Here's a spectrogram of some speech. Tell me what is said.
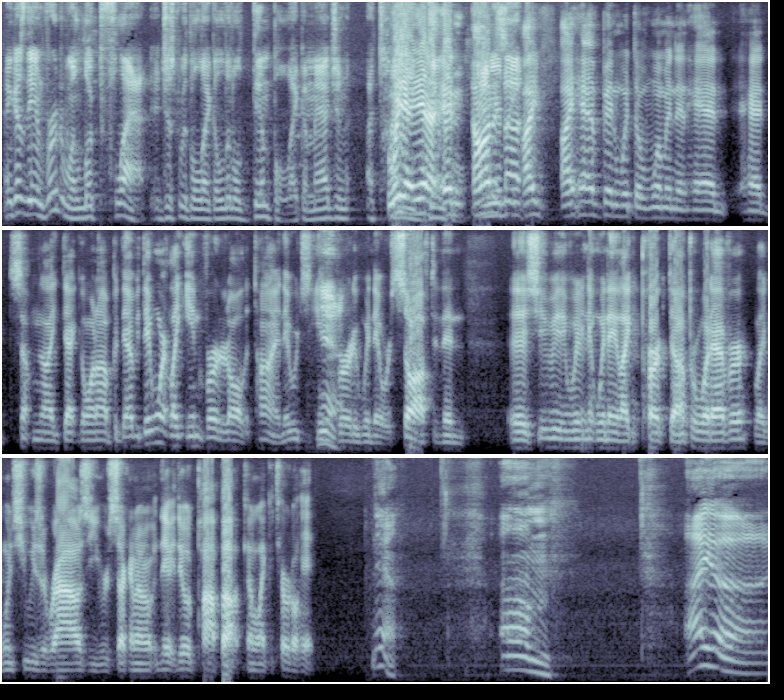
because the inverted one looked flat, just with a, like a little dimple. Like imagine a tiny. Well, yeah, yeah, dimple. and honestly, you're not, I I have been with a woman that had had something like that going on, but they, they weren't like inverted all the time. They were just Yeah. inverted when they were soft, and then uh, she when when they like perked up or whatever, like when she was aroused, you were sucking on, her, they, they would pop up, kind of like a turtle head. Yeah. Um I uh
